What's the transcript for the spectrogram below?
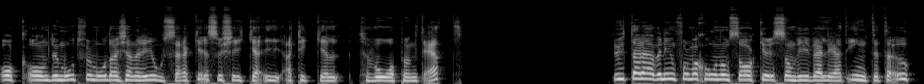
Och om du mot förmodan känner dig osäker så kika i artikel 2.1. Du hittar även information om saker som vi väljer att inte ta upp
